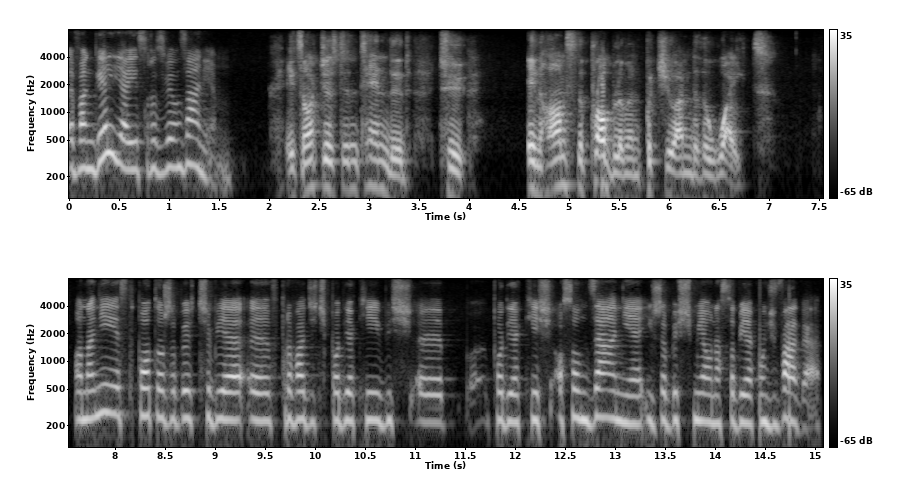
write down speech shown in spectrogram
Ewangelia jest rozwiązaniem. It's not just intended to enhance the problem and put you under the weight. Ona nie jest po to, żeby ciebie e, wprowadzić pod jakieś, e, pod jakieś osądzanie i żebyś miał na sobie jakąś wagę.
